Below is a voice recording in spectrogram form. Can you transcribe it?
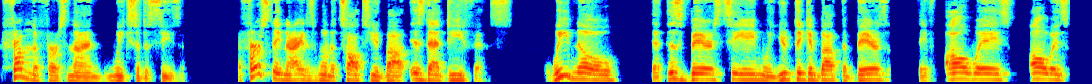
from the first nine weeks of the season. The first thing that I just want to talk to you about is that defense. We know that this Bears team, when you think about the Bears, they've always, always,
